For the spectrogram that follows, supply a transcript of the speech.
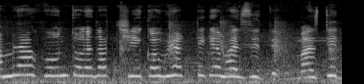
আমরা এখন চলে যাচ্ছি কবিরহাট থেকে মসজিদে। মসজিদ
